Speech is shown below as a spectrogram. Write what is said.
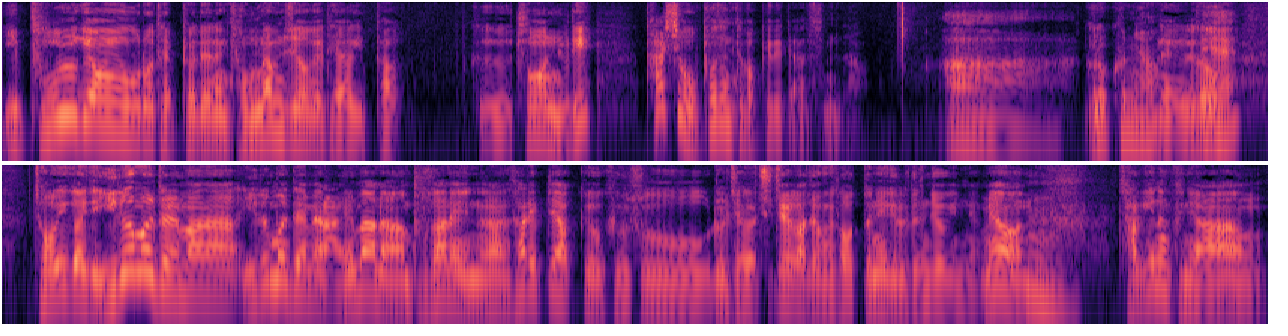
이 부울 경영으로 대표되는 경남 지역의 대학 입학 그 충원율이 85%밖에 되지 않습니다. 아 그렇군요. 네, 그래서 예. 저희가 이제 이름을 댈 만한 이름을 대면 알 만한 부산에 있는 한 사립대학교 교수를 제가 취재 과정에서 어떤 얘기를 든 적이 있냐면 음. 자기는 그냥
